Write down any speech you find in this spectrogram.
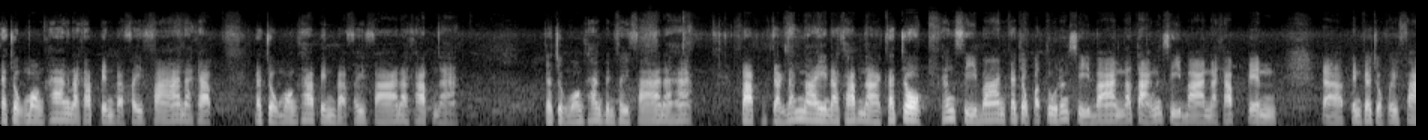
กระจกมองข้างนะครับ เป็นแบบไฟฟ้านะครับ กระจกมองข้างเป็นแบบไฟฟ้านะครับนะกระจกมองข้างเป็นไฟฟ้านะฮะปรับจากด้านในนะครับนะกระจกทั้ง 4 บาน กระจกประตูทั้ง 4 บาน หน้าต่างทั้ง 4 บานนะครับเป็นอ่าเป็นกระจกไฟฟ้า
